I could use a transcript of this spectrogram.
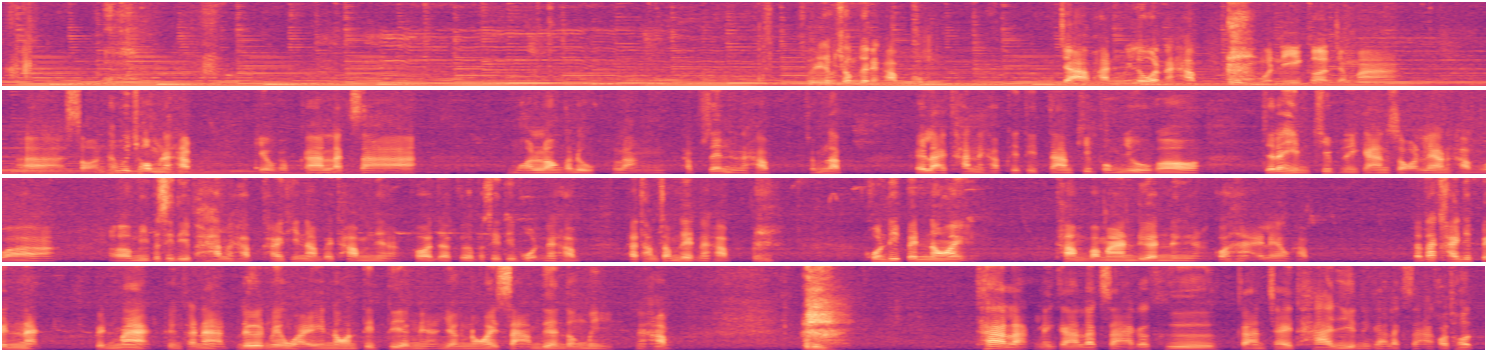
สวัสดีท่านผู้ชมด้วยนะครับ ผมจ่าพันวิโรจน์นะครับ วันนี้ก็จะมาอาสอนท่านผู้ชมนะครับ เกี่ยวกับการรักษาหมอนรองกระดูกหลังทับเส้นนะครับสำหรับหลายๆท่านนะครับ ที่ติดตามคลิปผมอยู่ก็จะได้เห็นคลิปในการสอนแล้วนะครับว่าเอ่อมีประสิทธิภาพนะครับ ใครที่นำไปทำเนี่ยก็จะเกิดประสิทธิผลนะครับ ถ้าทำสำเร็จนะครับ คนที่เป็นน้อย ทำประมาณเดือนหนึ่งอะก็หายแล้วครับ แต่ถ้าใครที่เป็นหนักเป็นมากถึงขนาดเดินไม่ไหวนอนติดเตียงเนี่ยอย่างน้อย 3 เดือนต้องมีนะครับ ท่าหลักในการรักษาก็คือการใช้ท่ายืนในการรักษาขอโทษ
